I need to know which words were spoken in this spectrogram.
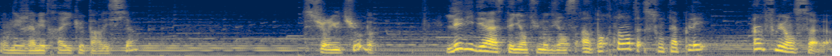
On n'est jamais trahi que par les siens. Sur YouTube, les vidéastes ayant une audience importante sont appelés influenceurs.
